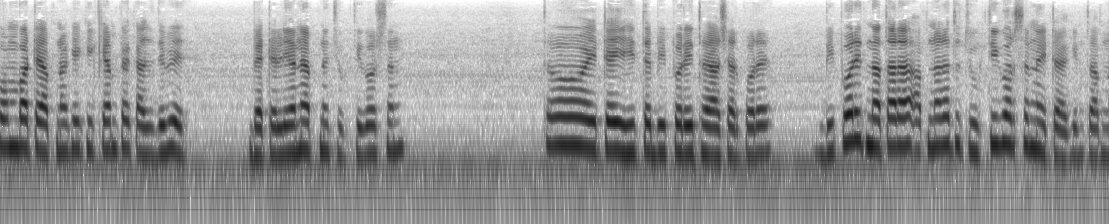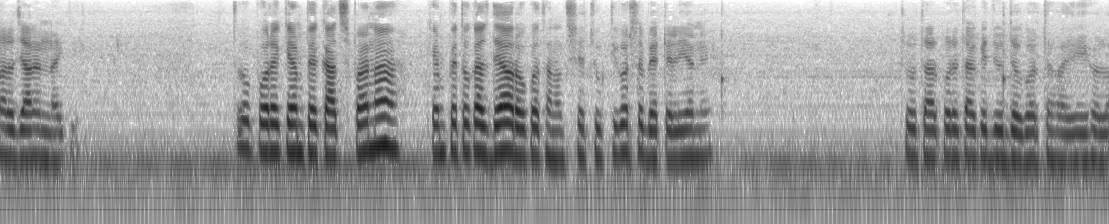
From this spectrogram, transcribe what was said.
কমবাটে, আপনাকে কি ক্যাম্পে কাজ দিবে? ব্যাটালিয়ানে আপনি চুক্তি করছেন। তো এটাই হিতে বিপরীত হয়ে আসার পরে। বিপরীত না, তারা, আপনারা তো চুক্তি করছেন এটা, কিন্তু আপনারা জানেন না কি। তো পরে ক্যাম্পে কাজ পায় না। ক্যাম্পে তো কাজ দেওয়ারও কথা না, সে চুক্তি করছে ব্যাটালিয়ানে। তো তারপরে তাকে যুদ্ধ করতে হয়, এই হলো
